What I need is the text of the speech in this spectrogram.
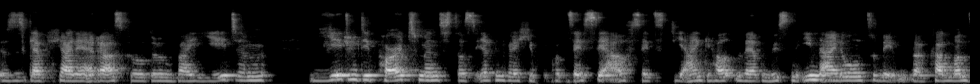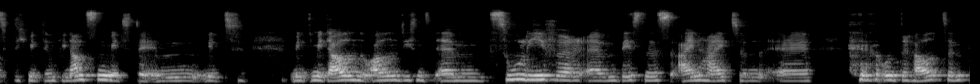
Es ist, glaube ich, eine Herausforderung bei jedem, jedem Department, das irgendwelche Prozesse aufsetzt, die eingehalten werden müssen in einem Unternehmen. Da kann man sich mit den Finanzen, mit dem, mit mit, mit allen, allen diesen ähm, Zuliefer-Business-Einheiten ähm, äh, unterhalten.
